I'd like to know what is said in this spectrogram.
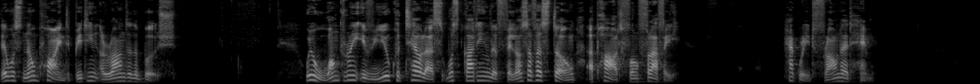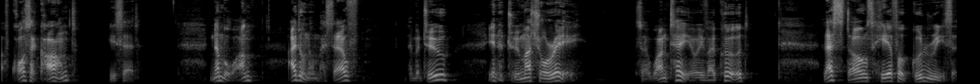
There was no point beating around the bush. We were wondering if you could tell us what's cutting the Philosopher's Stone apart from Fluffy. Hagrid frowned at him. Of course I can't, he said. Number one, I don't know myself. Number two, you know too much already. So I won't tell you if I could. That stone's here for good reason.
